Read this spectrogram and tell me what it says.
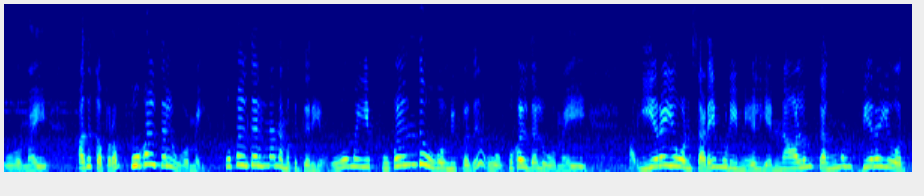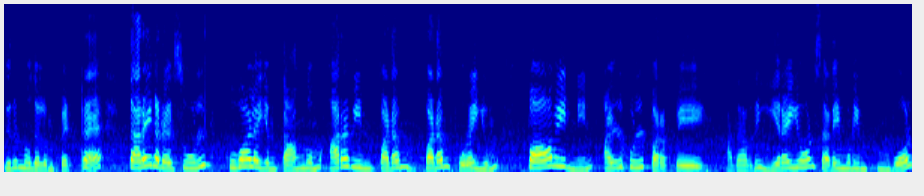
உவமை. அதுக்கப்புறம் புகழ்தல் உவமை. புகழ்தல்னால் நமக்கு தெரியும். உவமையை புகழ்ந்து உவமிப்பது உ- புகழ்தல் உவமை. இறையோன் சடைமுடி மேல் என்னாலும் தங்கும் பிறையோர் திருநுதலும் பெற்ற தரைகடல் சூழ் புவாலயம் தாங்கும் அரவின் படம் படம் புரையும் பாவை நின் அல்குல் பரப்பே. அதாவது இறையோன் சடைமுடி போல்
